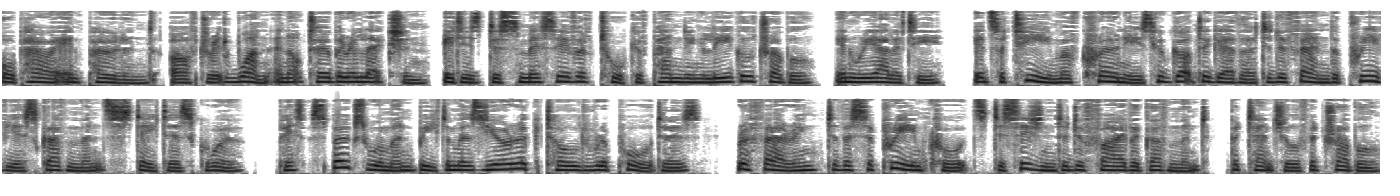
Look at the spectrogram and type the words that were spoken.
or power in Poland after it won an October election. It is dismissive of talk of pending legal trouble. In reality, it's a team of cronies who got together to defend the previous government's status quo. PiS spokeswoman Beata Mazurek told reporters, referring to the Supreme Court's decision to defy the government, potential for trouble.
